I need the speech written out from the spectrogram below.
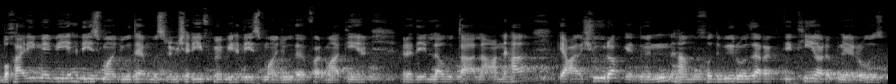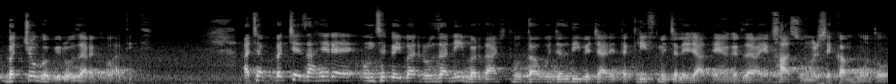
بخاری میں بھی حدیث موجود ہے، مسلم شریف میں بھی حدیث موجود ہے، فرماتی ہیں رضی اللہ تعالی عنہ کہ عاشورہ کے دن ہم خود بھی روزہ رکھتی تھیں اور اپنے روز، بچوں کو بھی روزہ رکھواتی تھی اچھا بچے ظاہر ہے ان سے کئی بار روزہ نہیں برداشت ہوتا، وہ جلدی بیچارے تکلیف میں چلے جاتے ہیں، اگر ذرا ایک خاص عمر سے کم ہو تو۔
